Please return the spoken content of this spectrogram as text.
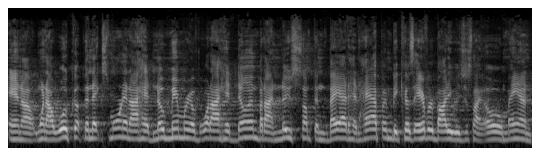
And uh, when I woke up the next morning, I had no memory of what I had done, but I knew something bad had happened because everybody was just like, oh man,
